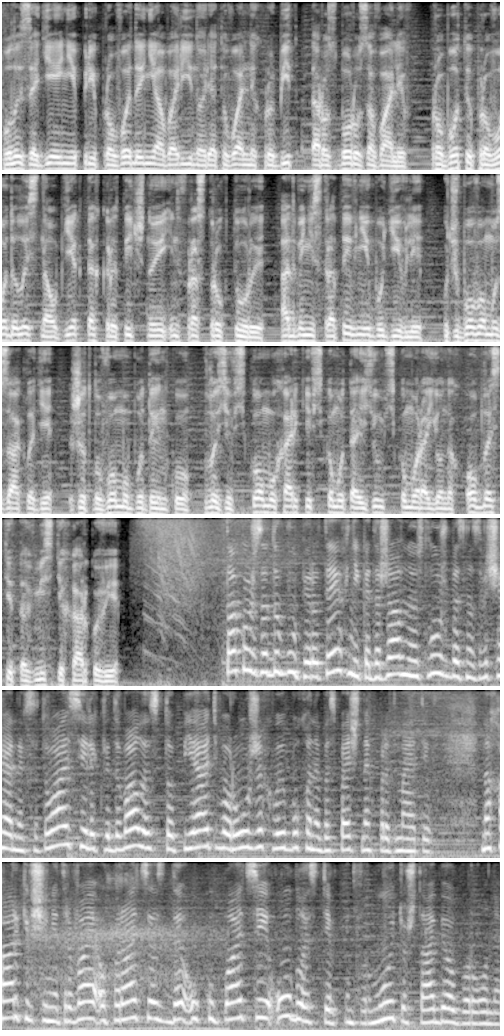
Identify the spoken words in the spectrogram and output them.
були задіяні при проведенні аварійно-рятувальних робіт та розбору завалів. Роботи проводились на об'єктах критичної інфраструктури, адміністративній будівлі, учбовому закладі, житловому будинку, в Лозівському, Харківському та Ізюмському районах області та в місті Харкові. Також за добу піротехніки Державної служби з надзвичайних ситуацій ліквідували 105 ворожих вибухонебезпечних предметів. На Харківщині триває операція з деокупації області. Інформують у штабі оборони.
